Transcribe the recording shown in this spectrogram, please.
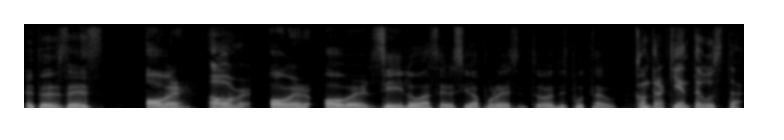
Entonces es over. Over. Over. Over sí lo va a hacer, sí va a poner el cinturón en disputa, güey. ¿Contra quién te gusta?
